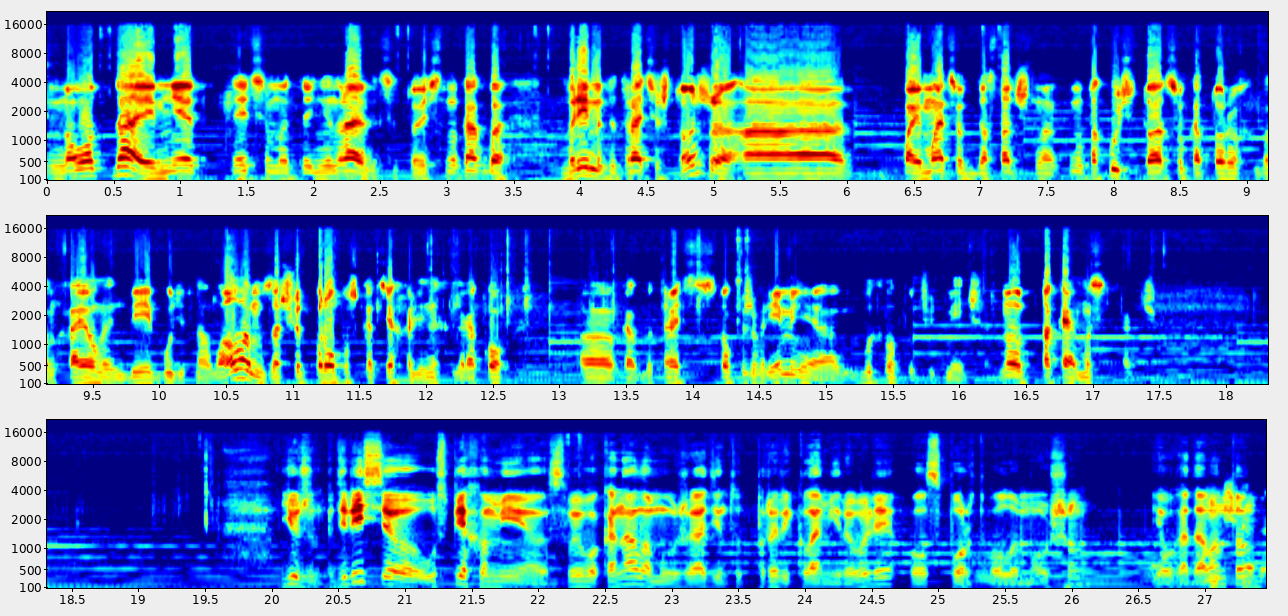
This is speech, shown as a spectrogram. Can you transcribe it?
Ну вот да, и мне этим это не нравится. То есть, ну как бы время ты тратишь тоже, а поймать вот достаточно, ну, такую ситуацию, которых в НХЛ и NBA будет навалом за счет пропуска тех или иных игроков как бы тратить столько же времени, а выхлопу чуть меньше. Ну, такая мысль, короче. Юджин, поделись э, успехами своего канала. Мы уже один тут прорекламировали. All Sport, All Emotion. Я угадал, Антон?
